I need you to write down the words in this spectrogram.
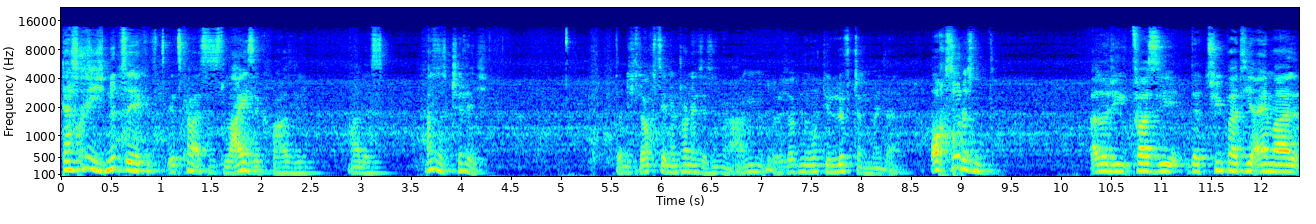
Das ist richtig nützlich. Jetzt, kann man, es ist leise quasi. Alles. Das ist chillig. Und ich lock den Animatronics jetzt nicht mehr an. Ich lock nur noch die Lüftung mit an. Auch so, das sind. Also die quasi. Der Typ hat hier einmal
